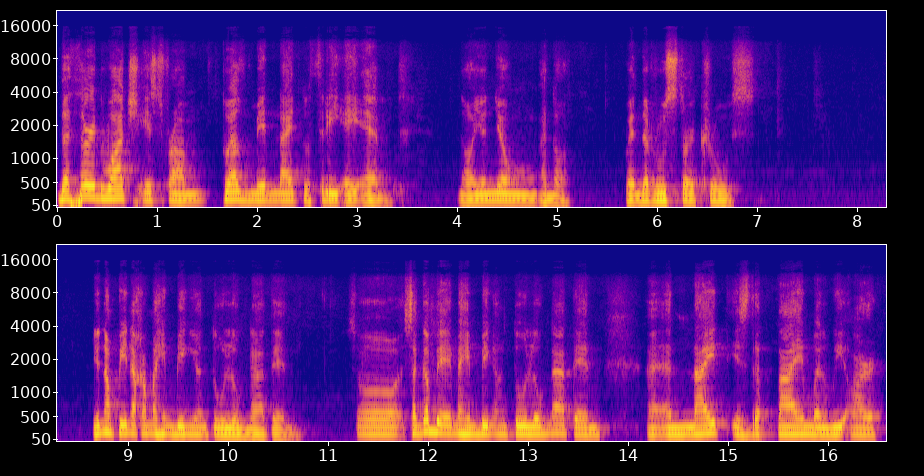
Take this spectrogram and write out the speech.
The third watch is from 12 midnight to 3 a.m. No, yun yung ano, when the rooster crows. Yun ang pinakamahimbing yung tulog natin. So sa gabi, mahimbing ang tulog natin. And night is the time when we are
